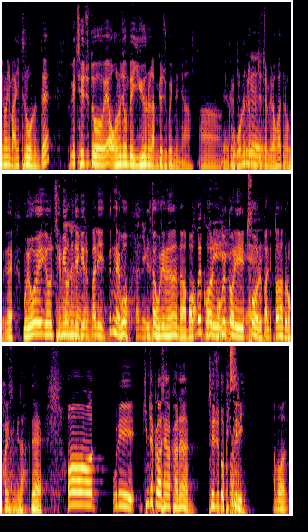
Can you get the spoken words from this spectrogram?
인원이 많이 들어오는데 그게 제주도에 어느 정도의 이윤을 남겨주고 있느냐. 아, 네, 그거는 좀 크게- 문제점이라고 하더라고요. 네, 뭐 요, 요 재미없는 네, 네, 얘기를 네, 빨리 네. 끝내고. 일단 우리는 아, 먹, 먹을거리. 먹, 먹을거리 예. 투어를 빨리 떠나도록 하겠습니다. 네, 어 우리 김 작가가 생각하는 제주도 빅3 한번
